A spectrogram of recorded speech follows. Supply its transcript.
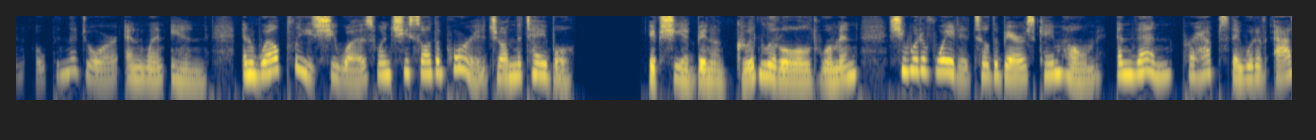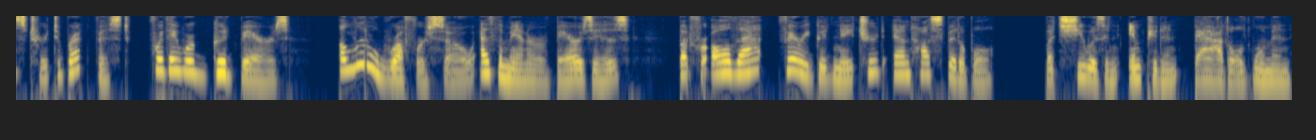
woman opened the door and went in, and well pleased she was when she saw the porridge on the table. If she had been a good little old woman, she would have waited till the bears came home, and then perhaps they would have asked her to breakfast, for they were good bears, a little rough or so, as the manner of bears is, but for all that very good natured and hospitable. But she was an impudent, bad old woman,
